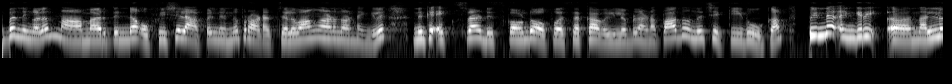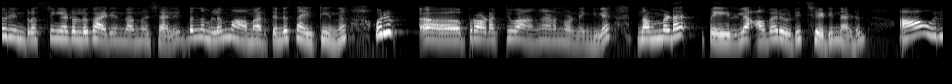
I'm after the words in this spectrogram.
ഇപ്പം നിങ്ങൾ മാമാർത്തിന്റെ ഒഫീഷ്യൽ ആപ്പിൽ നിന്ന് പ്രോഡക്റ്റ്സുകൾ വാങ്ങുകയാണെന്നുണ്ടെങ്കിൽ നിങ്ങൾക്ക് എക്സ്ട്രാ ഡിസ്കൗണ്ട് ഓഫേഴ്സൊക്കെ അവൈലബിൾ ആണ്. അപ്പോൾ അതൊന്ന് ചെക്ക് ചെയ്ത് നോക്കാം. പിന്നെ ഭയങ്കര നല്ലൊരു ഇൻട്രസ്റ്റിംഗ് ആയിട്ടുള്ള കാര്യം എന്താണെന്ന് വെച്ചാൽ ഇപ്പം നമ്മൾ മാമാർത്തിന്റെ സൈറ്റിൽ നിന്ന് ഒരു പ്രോഡക്റ്റ് വാങ്ങുകയാണെന്നുണ്ടെങ്കിൽ നമ്മുടെ പേരിൽ അവരൊരു ചെടി നടും. ആ ഒരു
